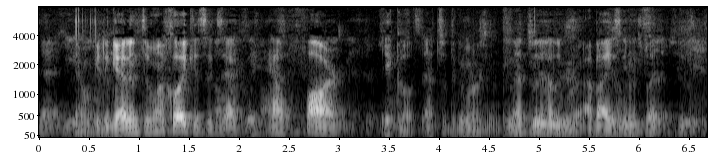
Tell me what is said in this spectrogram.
And we're going to get into Machlokes exactly how far goes. That's what the Gemara is going to That's what the Gemara Abai is going to explain.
